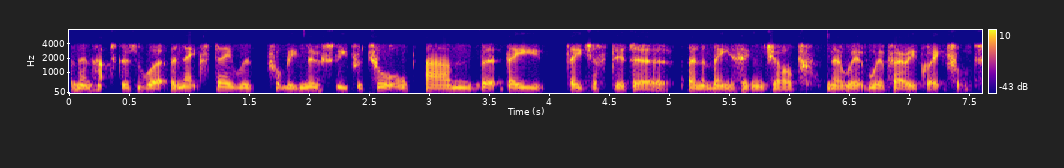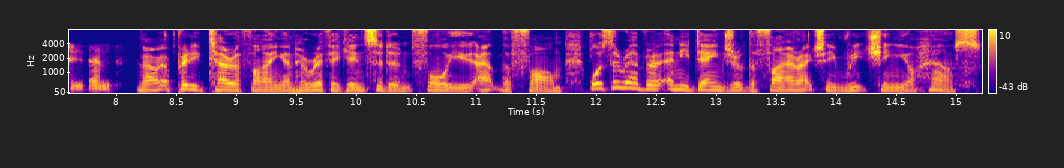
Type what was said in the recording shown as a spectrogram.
and then had to go to work the next day with probably no sleep at all. Um, but they they just did a, an amazing job. No, we're, we're very grateful to them. Now, a pretty terrifying and horrific incident for you at the farm. Was there ever any danger of the fire actually reaching your house?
